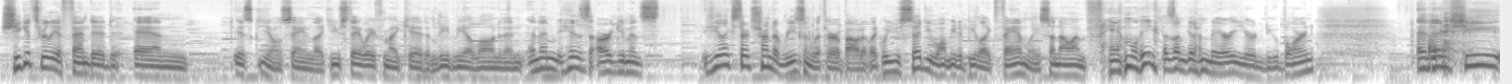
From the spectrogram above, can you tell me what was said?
she gets really offended and is, you know, saying like, "You stay away from my kid and leave me alone." And then, and then his arguments, he like starts trying to reason with her about it. Like, "Well, you said you want me to be like family, so now I'm family because I'm going to marry your newborn." And then she,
